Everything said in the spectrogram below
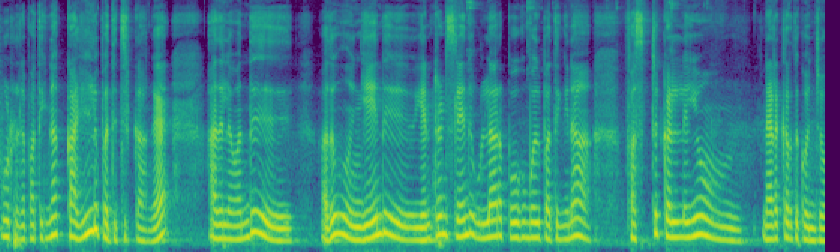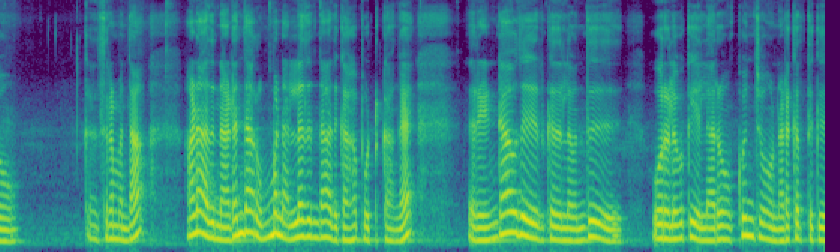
போடுறதுல பார்த்திங்கன்னா கல் பதிச்சிருக்காங்க. அதில் வந்து அதுவும் இங்கேருந்து என்ட்ரன்ஸ்லேருந்து உள்ளார போகும்போது பார்த்திங்கன்னா ஃபஸ்ட்டு கல்லையும் நடக்கிறது கொஞ்சம் க சிரமந்தான் ஆனால் அது நடந்தால் ரொம்ப நல்லதுன்னு தான் அதுக்காக போட்டிருக்காங்க. ரெண்டாவது இருக்கிறதுல வந்து ஓரளவுக்கு எல்லோரும் கொஞ்சம் நடக்கிறதுக்கு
